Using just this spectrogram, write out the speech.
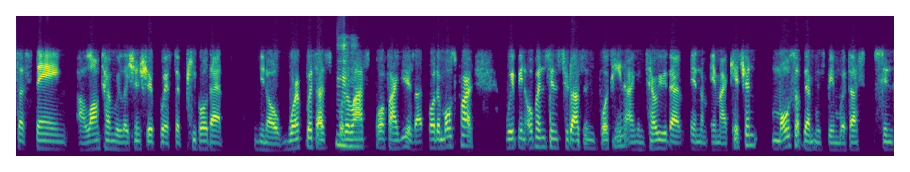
sustain a long term relationship with the people that you know work with us for mm-hmm. the last four or five years? I, for the most part, we've been open since 2014. I can tell you that in in my kitchen, most of them has been with us since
